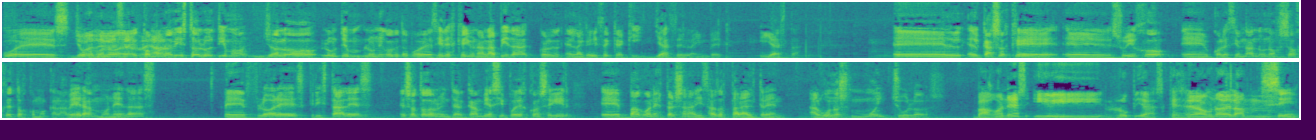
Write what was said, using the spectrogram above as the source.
Pues yo Pues como, no, he- como real. no he visto el último, yo lo, lo, último, lo único que te puedo decir es que hay una lápida con- en la que dice que aquí yace Lineback. Y ya está. El, el caso es que eh, su hijo, eh, coleccionando unos objetos como calaveras, monedas, eh, flores, cristales, eso todo lo intercambias y puedes conseguir eh, vagones personalizados para el tren. Algunos muy chulos. Vagones y, y rupias, que será una de las Sí.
